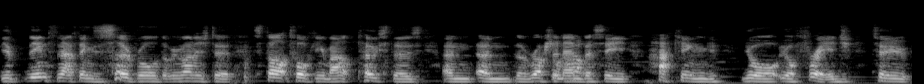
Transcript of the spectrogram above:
The, the Internet of Things is so broad that we managed to start talking about toasters and, and the Russian Wow. embassy hacking your your fridge to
